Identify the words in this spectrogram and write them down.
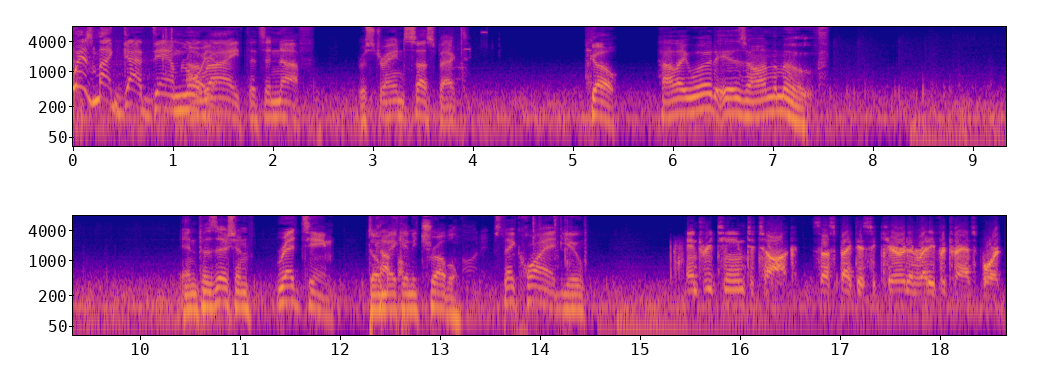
Where's my goddamn All lawyer? right, that's enough. Restrained suspect. Go. Hollywood is on the move. In position. Red team. Don't Cuff make 'em. any trouble. Stay quiet, you. Entry team to TOC. Suspect is secured and ready for transport.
